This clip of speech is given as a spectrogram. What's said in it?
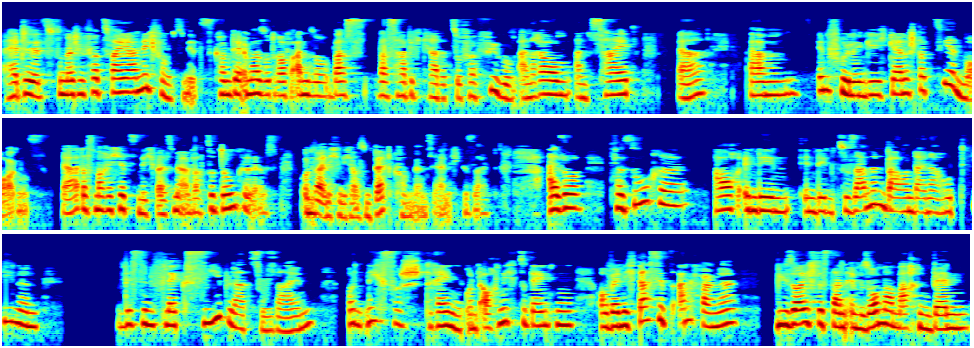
Hätte jetzt zum Beispiel vor zwei Jahren nicht funktioniert. Es kommt ja immer so drauf an, so was, was habe ich gerade zur Verfügung an Raum, an Zeit. Ja, ähm, im Frühling gehe ich gerne spazieren morgens. Ja, das mache ich jetzt nicht, weil es mir einfach zu dunkel ist und weil ich nicht aus dem Bett komme, ganz ehrlich gesagt. Also versuche auch in den in dem Zusammenbauen deiner Routinen ein bisschen flexibler zu sein und nicht so streng und auch nicht zu denken, oh, wenn ich das jetzt anfange, wie soll ich das dann im Sommer machen, wenn,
